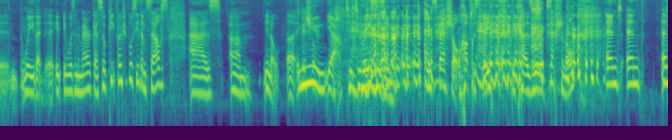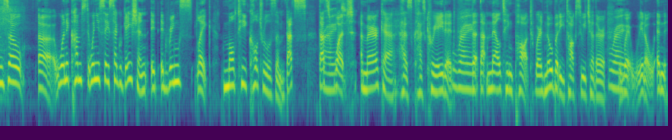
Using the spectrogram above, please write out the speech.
in the way that it, it was in America. So pe- French people see themselves as. Um, you know, uh, immune, yeah, to, to racism and special, obviously, because we're exceptional, and and and so uh, when it comes to when you say segregation, it, it rings like multiculturalism. That's that's Right. what America has has created. Right. That that melting pot where nobody talks to each other. Right. Where, you know, and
